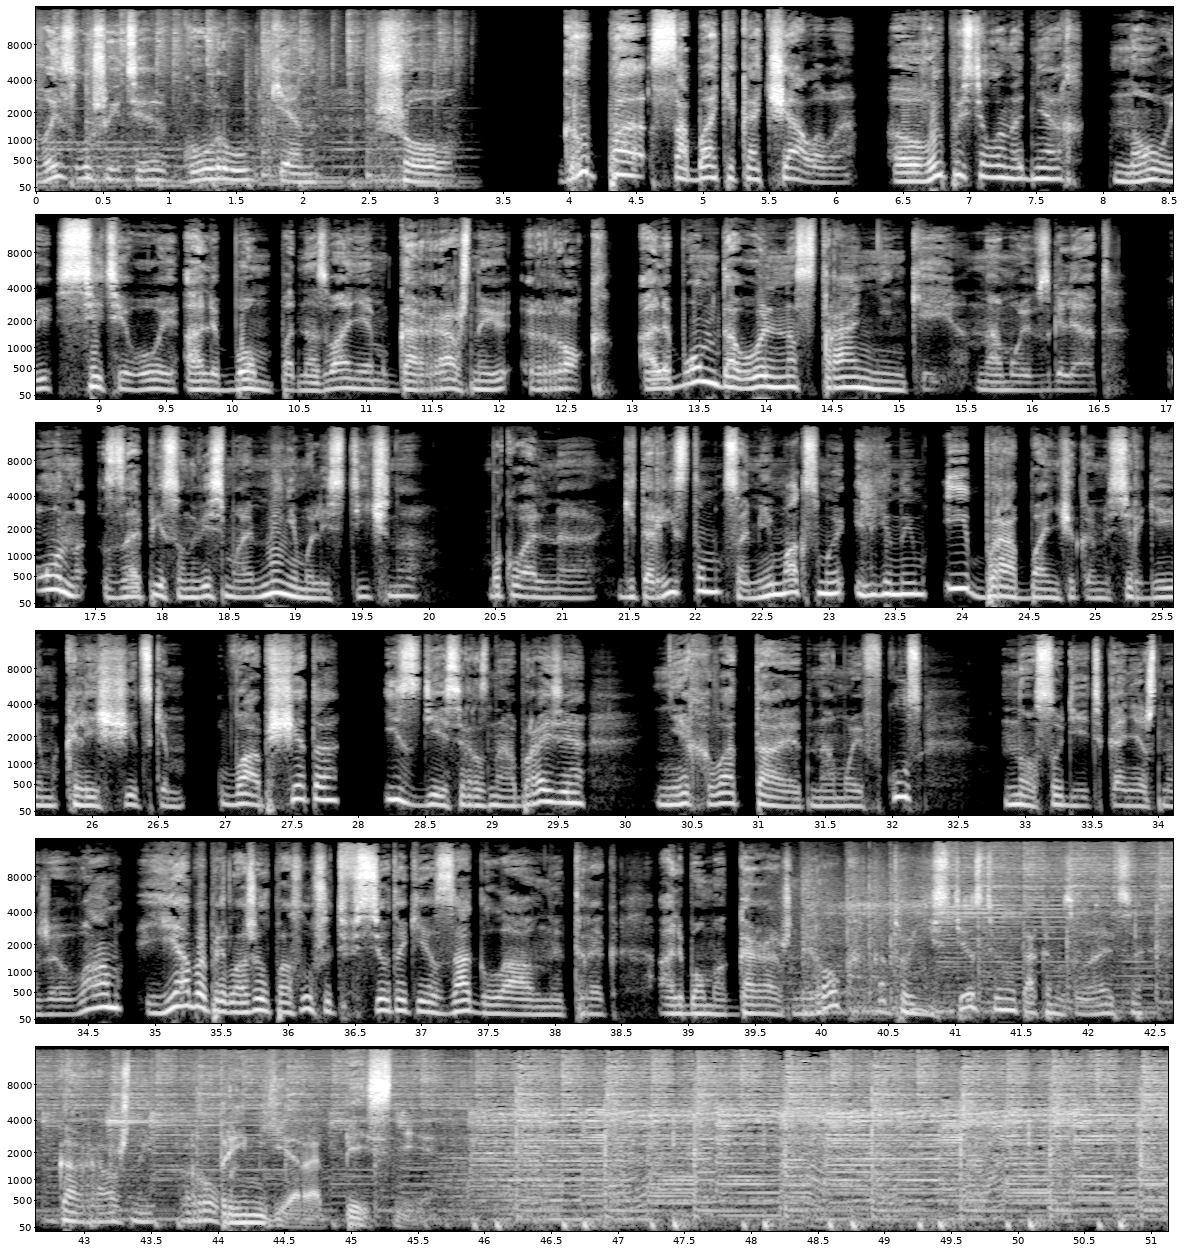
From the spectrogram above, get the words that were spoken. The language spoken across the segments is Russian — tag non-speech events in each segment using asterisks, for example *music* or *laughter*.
Вы слушаете Гуру Кен Шоу. Группа «Собаки Качалова» выпустила на днях новый сетевой альбом под названием «Гаражный рок». Альбом довольно странненький, на мой взгляд. Он записан весьма минималистично, буквально гитаристом, самим Максом Ильиным и барабанщиком Сергеем Клещицким. Вообще-то и здесь разнообразия не хватает на мой вкус, но судить, конечно же, вам, я бы предложил послушать все-таки заглавный трек альбома «Гаражный рок», который, естественно, так и называется «Гаражный рок». Премьера песни.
